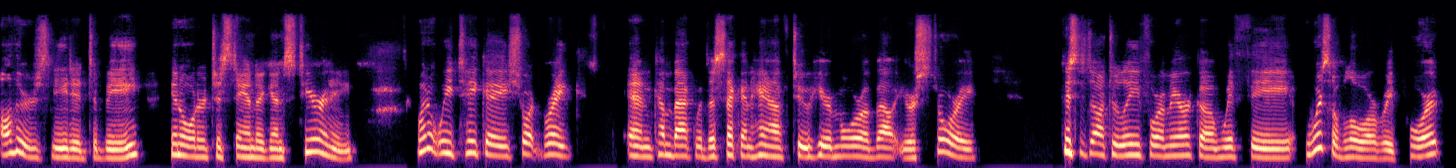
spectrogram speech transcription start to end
others needed to be in order to stand against tyranny. Why don't we take a short break and come back with the second half to hear more about your story? This is Dr. Lee for America with the Whistleblower Report,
